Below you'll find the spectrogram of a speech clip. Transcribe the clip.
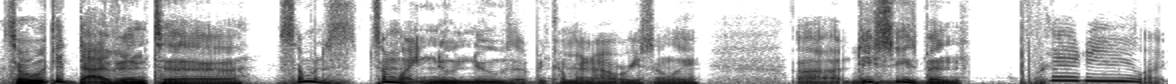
So we could dive into some of the some like new news that have been coming out recently. Uh, Mhm. DC's been pretty like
